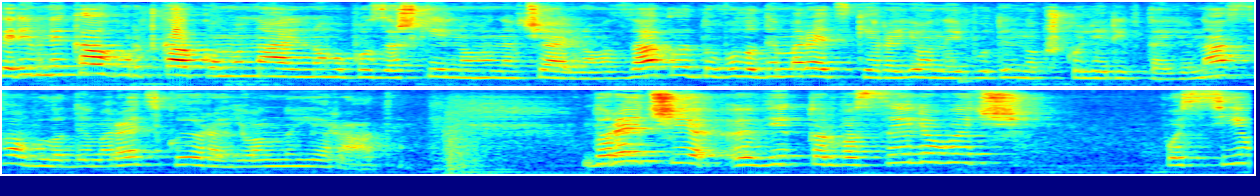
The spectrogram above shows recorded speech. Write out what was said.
керівника гуртка комунального позашкільного навчального закладу Володимирецький районний будинок школярів та юнацтва Володимирецької районної ради. До речі, Віктор Васильович посів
